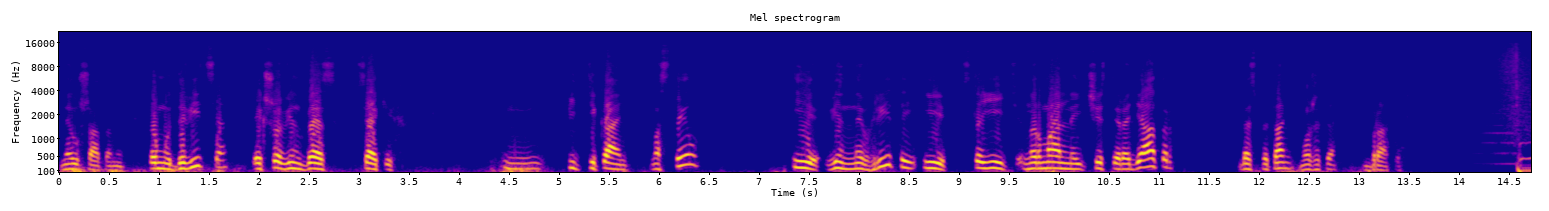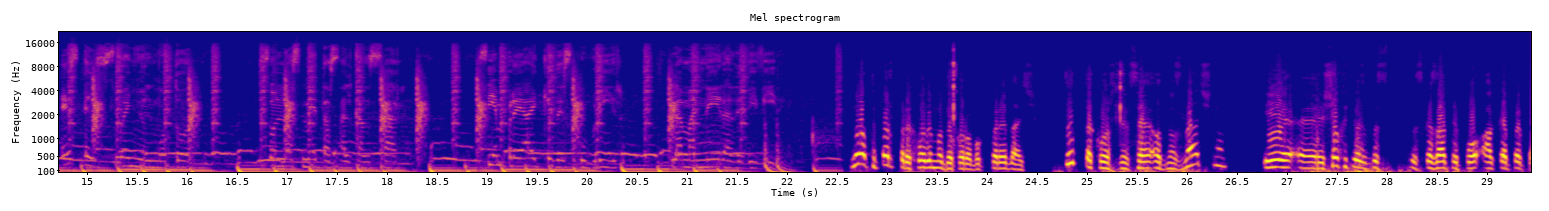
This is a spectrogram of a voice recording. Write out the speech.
не ушатаний. Тому дивіться, якщо він без всяких підтікань мастил, і він не вгрітий, і стоїть нормальний чистий радіатор, без питань можете брати. Ну а тепер переходимо до коробок передач. Тут також не все однозначно. І е, що хотілося б сказати по АКПП.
